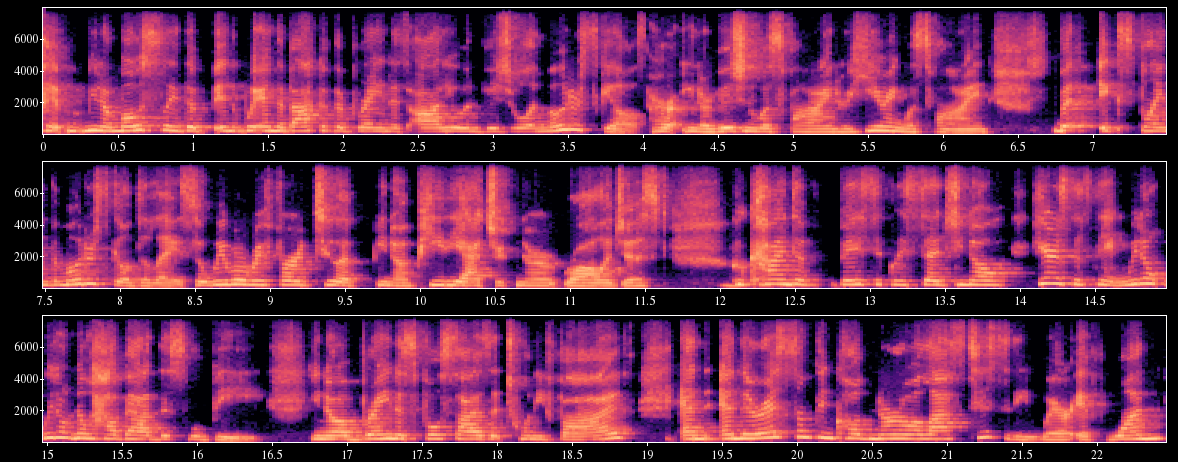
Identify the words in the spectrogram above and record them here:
you know mostly the in, in, the back of the brain is audio and visual and motor skills. Her you know vision was fine. Her hearing was fine but explained the motor skill delay. So we were referred to a you know a pediatric neurologist mm-hmm. who kind of basically said you know here's the thing. We don't we don't know how bad this will be. You know a brain is full size at 25 and and there is something called neuroelasticity where if one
